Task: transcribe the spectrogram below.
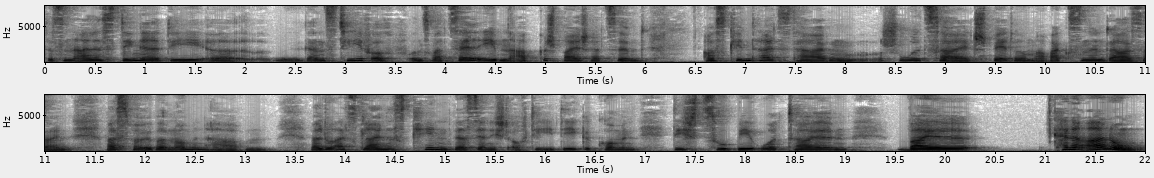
Das sind alles Dinge, die äh, ganz tief auf unserer Zellebene abgespeichert sind, aus Kindheitstagen, Schulzeit, späterem Erwachsenendasein, was wir übernommen haben. Weil du als kleines Kind wärst ja nicht auf die Idee gekommen, dich zu beurteilen, weil, keine Ahnung,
